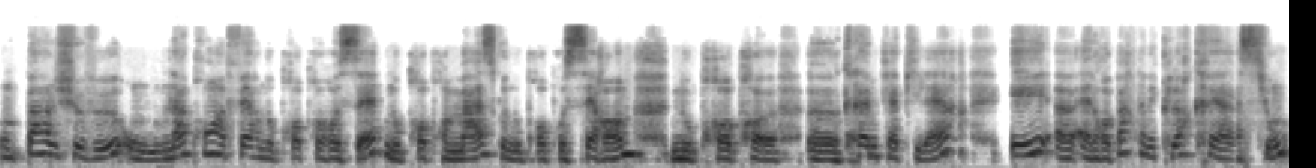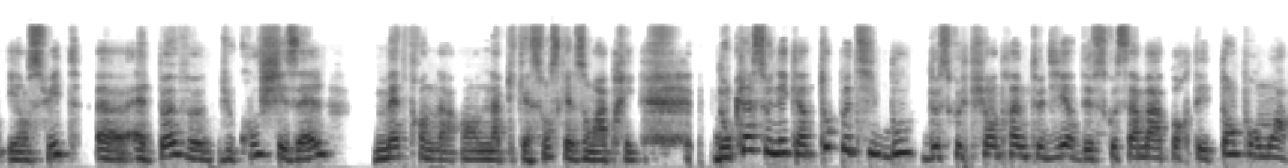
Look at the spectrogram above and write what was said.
on parle cheveux, on apprend à faire nos propres recettes, nos propres masques, nos propres sérums, nos propres euh, crèmes capillaires. Et euh, elles repartent avec leur création. Et ensuite, euh, elles peuvent, du coup, chez elles, mettre en, application ce qu'elles ont appris. Donc là, ce n'est qu'un tout petit bout de ce que je suis en train de te dire, de ce que ça m'a apporté tant pour moi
